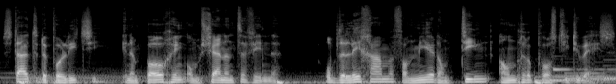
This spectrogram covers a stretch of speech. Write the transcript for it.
stuitte de politie in een poging om Shannon te vinden op de lichamen van meer dan tien andere prostituees.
